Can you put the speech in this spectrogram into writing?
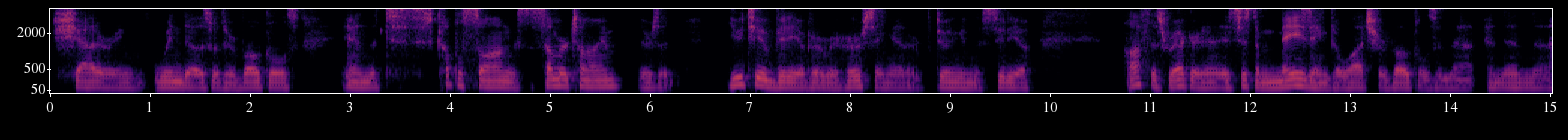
shattering windows with her vocals. And the t- couple songs, "Summertime." There's a YouTube video of her rehearsing it or doing in the studio off this record, and it's just amazing to watch her vocals in that. And then uh,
